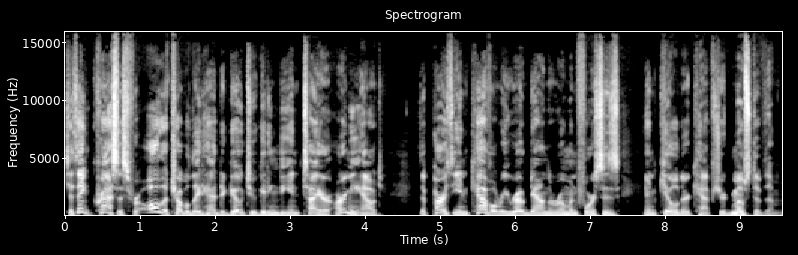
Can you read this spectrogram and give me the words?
To thank Crassus for all the trouble they'd had to go to getting the entire army out, the Parthian cavalry rode down the Roman forces and killed or captured most of them.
